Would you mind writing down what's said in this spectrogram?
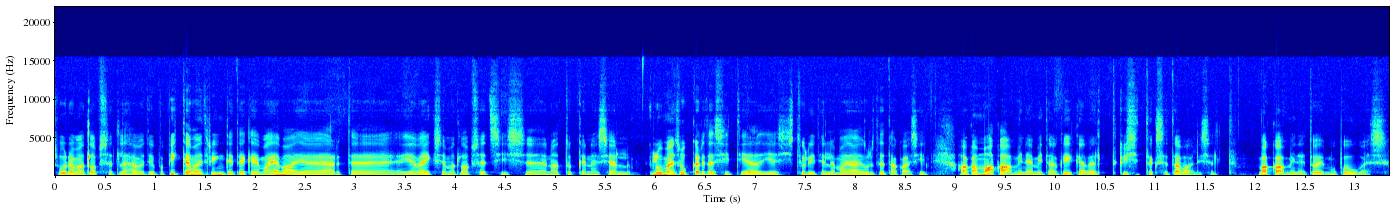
suuremad lapsed lähevad juba pikemaid ringe tegema Emajõe äärde ja väiksemad lapsed siis äh, natukene seal lume sukerdasid ja, ja siis tulid jälle maja juurde tagasi. aga magamine, mida kõigepealt küsitakse tavaliselt, magamine toimub õues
